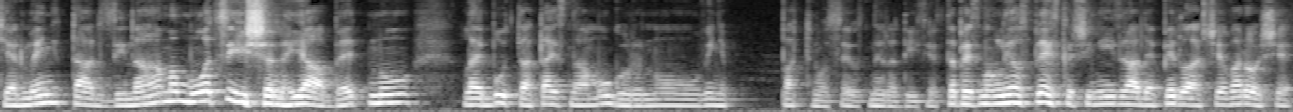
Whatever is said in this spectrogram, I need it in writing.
ķermeņa tāda zināma mocīšana, jā, bet, nu, lai būtu tā taisnā mugura, nu, viņa pati no sevis neradīsies. Tāpēc man liels prieks, ka šī izrādē piedalās šie varošie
